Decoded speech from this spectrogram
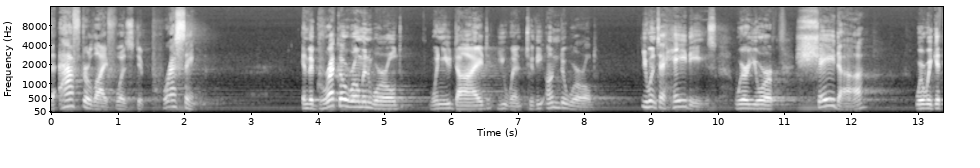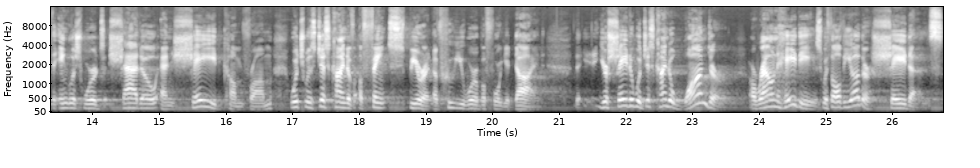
the afterlife was depressing. In the Greco Roman world, when you died, you went to the underworld. You went to Hades, where your shada where we get the English words shadow and shade come from, which was just kind of a faint spirit of who you were before you died. Your shada would just kind of wander around Hades with all the other shadas.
